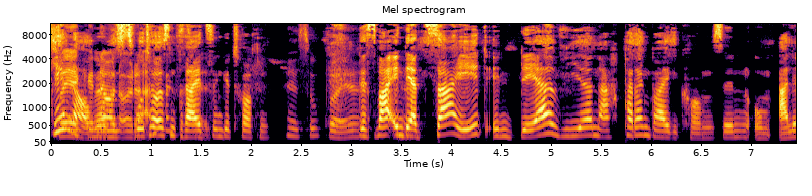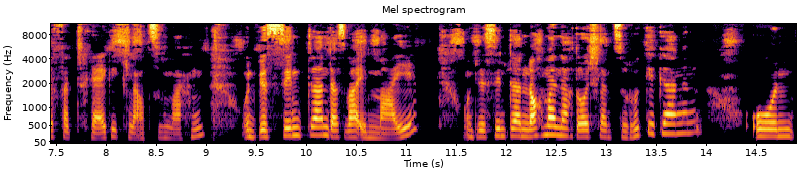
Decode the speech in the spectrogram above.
Genau, ja genau wir haben uns 2013 getroffen. Ja, super, ja. Das war in der Zeit, in der wir nach Padang Bai gekommen sind, um alle Verträge klar zu machen. Und wir sind dann, das war im Mai, und wir sind dann nochmal nach Deutschland zurückgegangen und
